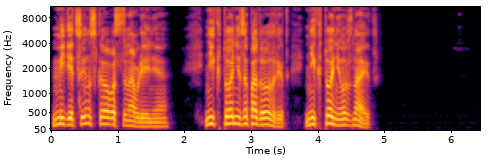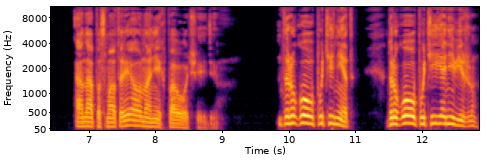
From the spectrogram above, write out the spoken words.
медицинского восстановления. Никто не заподозрит, никто не узнает. Она посмотрела на них по очереди. Другого пути нет. Другого пути я не вижу.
